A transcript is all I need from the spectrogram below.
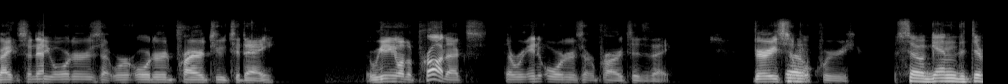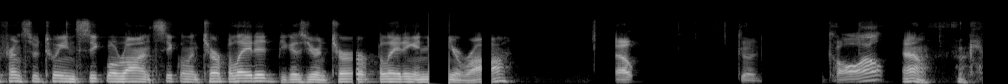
Right, so now the orders that were ordered prior to today, we're getting all the products that were in orders that were prior to today. Very simple so, query. So again, the difference between SQL raw and SQL interpolated because you're interpolating in your raw. Oh, good call out. Oh, okay,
